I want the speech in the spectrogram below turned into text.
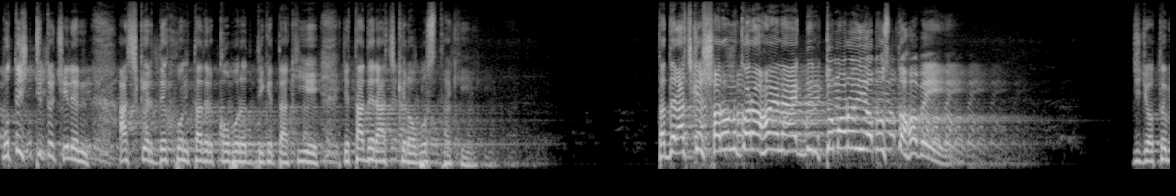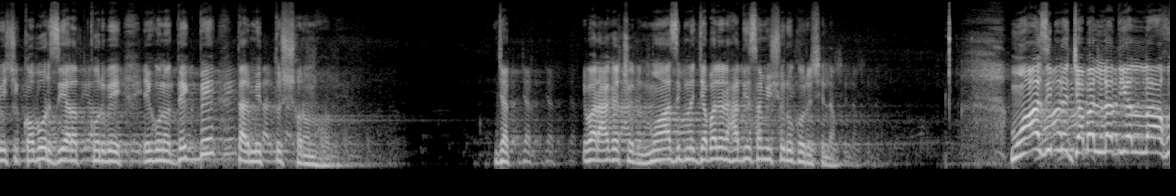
প্রতিষ্ঠিত ছিলেন, আজকের দেখুন তাদের কবরের দিকে তাকিয়ে যে তাদের আজকের অবস্থা কি। তাদের আজকে স্মরণ করা হয় না, একদিন তোমারও এই অবস্থা হবে। যে যত বেশি কবর জিয়ারত করবে, এগুলো দেখবে, তার মৃত্যুর স্মরণ হবে। যাক এবার আগে চলুন। মুআজিবনে জাবালের হাদিস আমি শুরু করেছিলাম। মুআজিবনে জাবাল রাদিয়াল্লাহু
